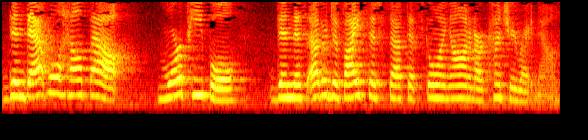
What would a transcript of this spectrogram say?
then that will help out more people than this other divisive stuff that's going on in our country right now.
